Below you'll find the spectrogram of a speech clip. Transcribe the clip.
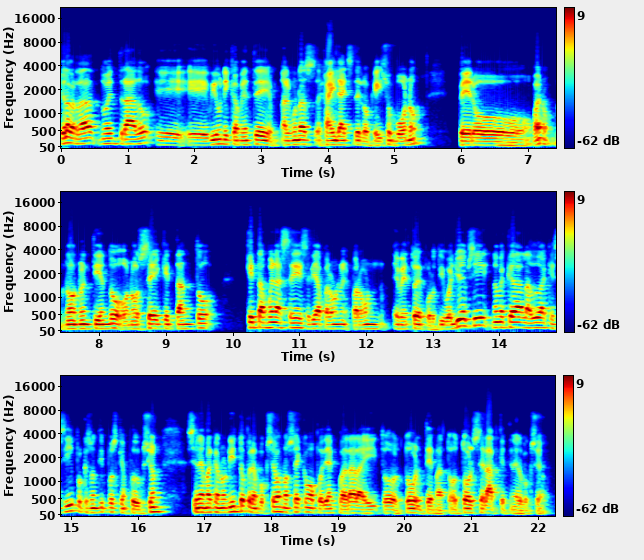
Yo la verdad no he entrado, eh, eh, vi únicamente algunas highlights de lo que hizo Bono, pero bueno, no, no entiendo o no sé qué tanto, qué tan buena sede sería para un, para un evento deportivo. El UFC no me queda la duda que sí, porque son tipos que en producción se le marcan un hito, pero en boxeo no sé cómo podían cuadrar ahí todo, todo el tema, todo, todo el setup que tiene el boxeo.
